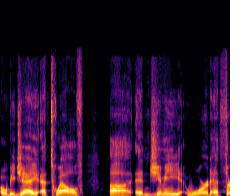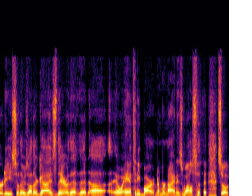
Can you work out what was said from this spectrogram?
OBJ at 12, uh, and Jimmy Ward at 30. So there's other guys there that that uh, oh, Anthony Barr number nine as well. So so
